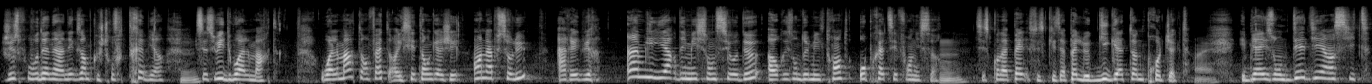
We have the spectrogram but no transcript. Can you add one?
Juste pour vous donner un exemple que je trouve très bien, mhm. c'est celui de Walmart. Walmart, en fait, il s'est engagé en absolu à réduire un milliard d'émissions de CO2 à horizon 2030 auprès de ses fournisseurs. Mhm. C'est ce qu'on appelle, c'est ce qu'ils appellent le Gigaton Project. Eh bien, ils ont dédié un site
